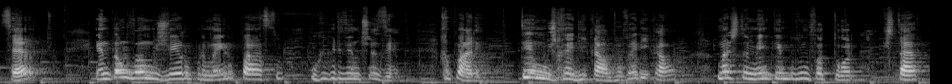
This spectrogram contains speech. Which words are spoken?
certo? Então vamos ver o primeiro passo, o que devemos fazer. Reparem, temos radical do radical, mas também temos um fator que está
